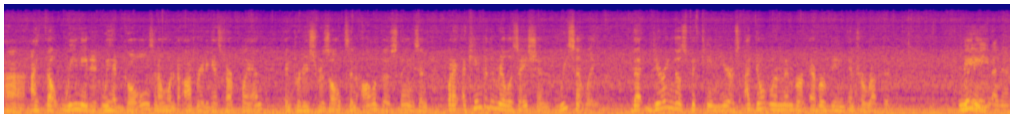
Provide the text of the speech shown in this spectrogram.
uh, I felt we needed. We had goals, and I wanted to operate against our plan and produce results and all of those things. And but I, I came to the realization recently that during those 15 years, I don't remember ever being interrupted. What do you mean by that?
